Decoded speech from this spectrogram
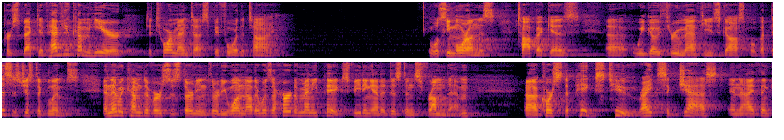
perspective. Have you come here to torment us before the time? We'll see more on this topic as uh, we go through Matthew's gospel, but this is just a glimpse. And then we come to verses 30 and 31. Now, there was a herd of many pigs feeding at a distance from them. Uh, of course, the pigs, too, right, suggest, and I think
